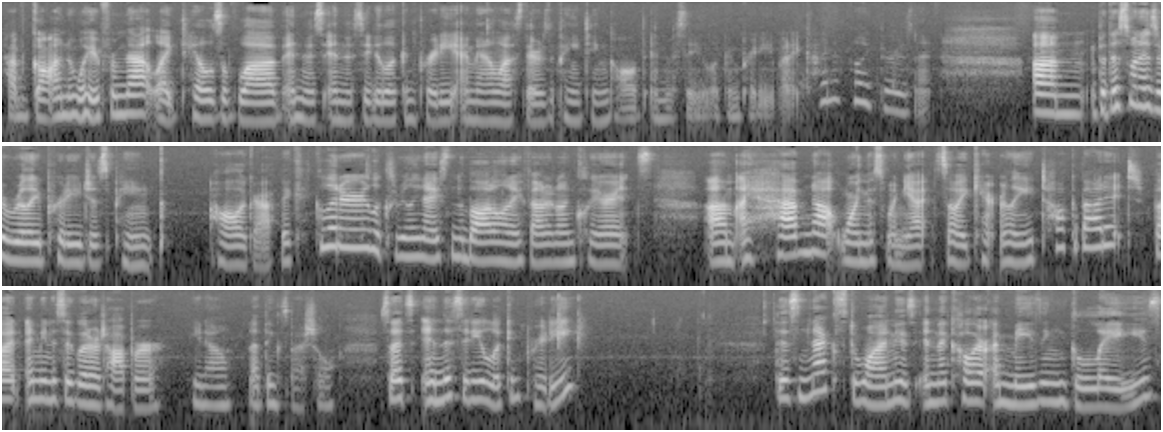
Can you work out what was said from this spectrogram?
have gone away from that, like Tales of Love and this In the City Looking Pretty. I mean, unless there's a painting called In the City Looking Pretty, but I kind of feel like there isn't. Um, but this one is a really pretty, just pink holographic glitter. Looks really nice in the bottle, and I found it on clearance. Um, I have not worn this one yet, so I can't really talk about it, but I mean, it's a glitter topper, you know, nothing special. So that's In the City Looking Pretty. This next one is in the color Amazing Glaze,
